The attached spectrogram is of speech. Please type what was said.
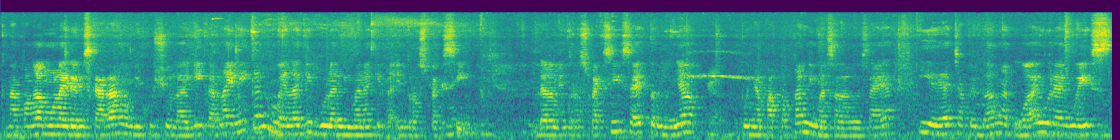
Kenapa nggak mulai dari sekarang lebih khusyuk lagi? Karena ini kan mulai lagi bulan di mana kita introspeksi. Dalam introspeksi saya tentunya punya patokan di masa lalu saya. Iya ya capek banget. Why would I waste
